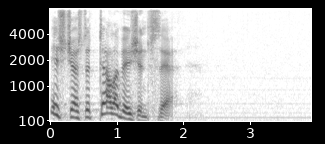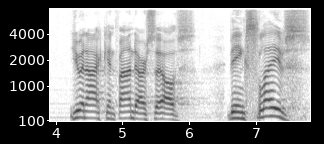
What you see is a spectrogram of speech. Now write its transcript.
it's just a television set you and I can find ourselves being slaves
